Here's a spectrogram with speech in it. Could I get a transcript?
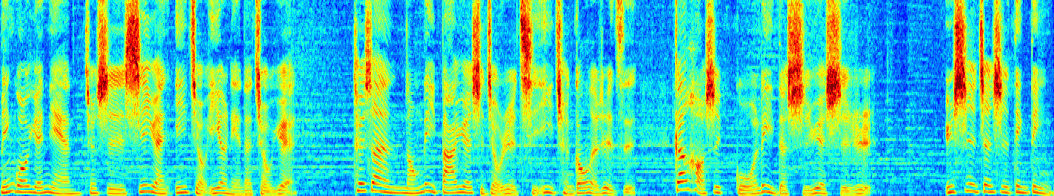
民国元年就是西元一九一二年的九月，推算农历八月十九日起义成功的日子，刚好是国历的十月十日，于是正式定定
